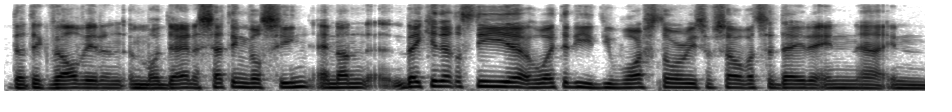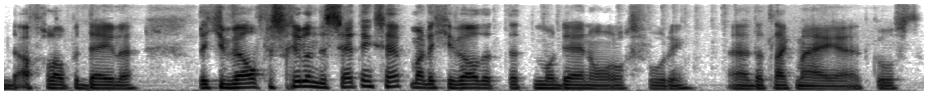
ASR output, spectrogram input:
Dat ik wel weer een, een moderne setting wil zien. En dan een beetje net als die, eh, hoe heet het, die, die War Stories of zo, wat ze deden in, eh, in de afgelopen delen. Dat je wel verschillende settings hebt, maar dat je wel dat, dat moderne oorlogsvoering. eh, dat lijkt mij eh, het coolst.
